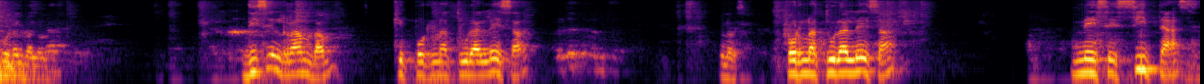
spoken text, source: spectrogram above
fuera el balón. Dice el Rambam que por naturaleza, por naturaleza necesitas,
